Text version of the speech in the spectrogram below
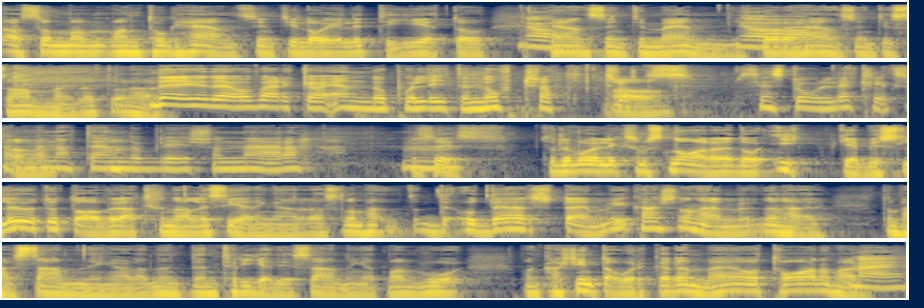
Alltså man, man, tog hänsyn till lojalitet och ja. hänsyn till människor ja. och hänsyn till samhället. Och det, här. det är ju det att verka ändå på liten ort trots sin storlek. Liksom, Men att det ändå blir så nära. Mm. Precis. Så det var liksom snarare då icke-beslut utav rationaliseringar. Alltså de här, och där stämmer ju kanske den här, den här, de här sanningarna, den, den tredje sanningen. Att man, man kanske inte orkade med att ta de här,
